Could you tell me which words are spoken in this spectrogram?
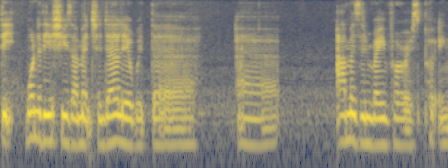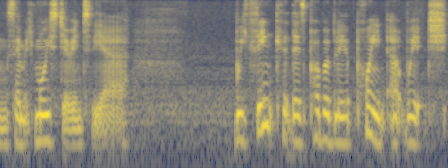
the one of the issues I mentioned earlier with the uh, Amazon rainforest putting so much moisture into the air, we think that there's probably a point at which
